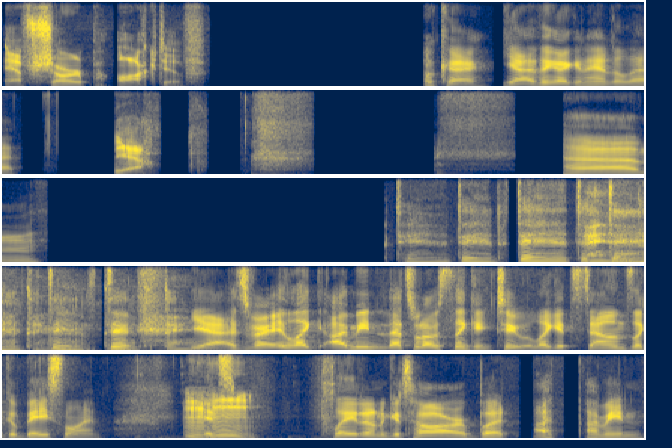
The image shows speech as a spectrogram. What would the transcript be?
F sharp, octave. Okay. Yeah, I think I can handle that. Yeah. Dun. Yeah, it's very like I mean that's what I was thinking too. Like it sounds like a bass line it's- Mhm. played on a guitar, but I I mean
